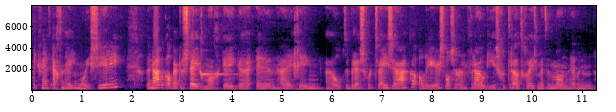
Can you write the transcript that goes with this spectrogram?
Ik vind het echt een hele mooie serie. Daarna heb ik Alberto Stegeman gekeken en hij ging uh, op de bres voor twee zaken. Allereerst was er een vrouw die is getrouwd geweest met een man, hebben een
